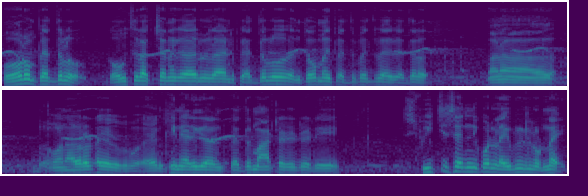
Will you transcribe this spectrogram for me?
పూర్వం పెద్దలు గౌతులక్షణ గారు లాంటి పెద్దలు ఎంతోమంది పెద్ద పెద్ద పెద్దలు మన మన ఎవరంటే వెంకయ్యనాయుడు గారు లాంటి పెద్దలు మాట్లాడేటువంటి స్పీచెస్ అన్నీ కూడా లైబ్రరీలో ఉన్నాయి.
